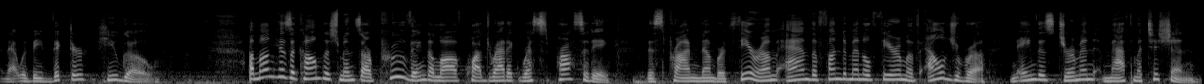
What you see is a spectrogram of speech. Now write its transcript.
And that would be Victor Hugo. Among his accomplishments are proving the law of quadratic reciprocity, this prime number theorem, and the fundamental theorem of algebra. Name this German mathematician.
